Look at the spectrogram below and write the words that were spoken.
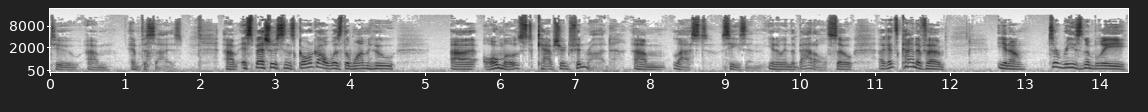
to um, emphasize, um, especially since Gorgol was the one who uh, almost captured Finrod um, last season, you know, in the battle. So like, it's kind of a, you know, it's a reasonably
